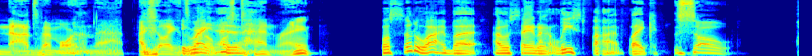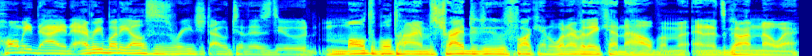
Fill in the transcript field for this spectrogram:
Nah, it's been more than that. I feel like it's Right, almost uh, ten, right? Well, so do I, but I was saying at least five. Like, So, homie died. Everybody else has reached out to this dude multiple times, tried to do fucking whatever they can to help him, and it's gone nowhere.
